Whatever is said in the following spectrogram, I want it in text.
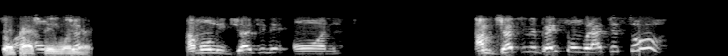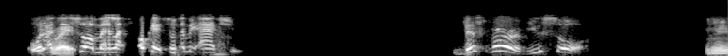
so I'm only won ju- that. I'm only judging it on. I'm judging it based on what I just saw. What I Right. just saw, man. Like, okay, so let me ask you. This verb you saw, hmm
